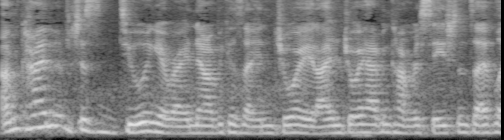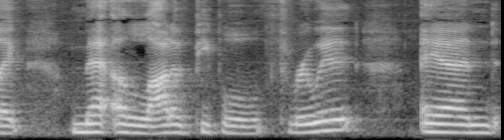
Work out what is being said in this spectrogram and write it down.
i'm kind of just doing it right now because i enjoy it i enjoy having conversations i've like met a lot of people through it and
